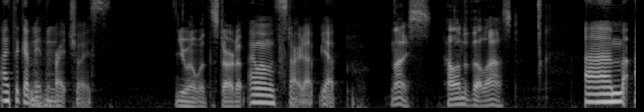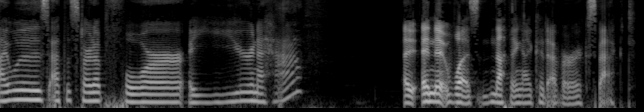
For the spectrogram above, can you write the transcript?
I think I made the right choice. You went with the startup. I went with startup. Yep. Nice. How long did that last? Um, I was at the startup for a year and a half, I, and it was nothing I could ever expect.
